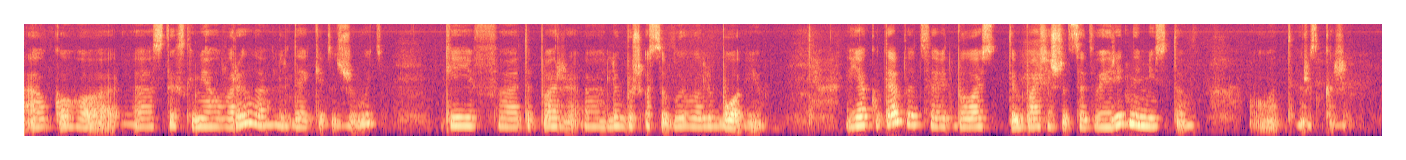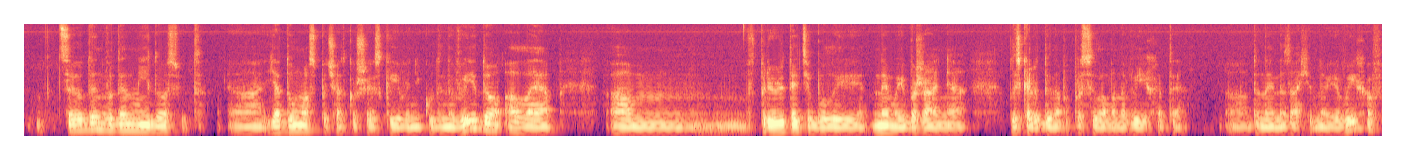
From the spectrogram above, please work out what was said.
е, у кого е, з тих, з ким я говорила, людей, які тут живуть. Київ е, тепер е, любиш особливою любов'ю. Як у тебе це відбулося? Тим паче, що це твоє рідне місто. От, розкажи. Це один в один мій досвід. Е, Я думав спочатку, що я з Києва нікуди не вийду, але ем, в пріоритеті були не мої бажання. Близька людина попросила мене виїхати до неї на західну, я виїхав.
